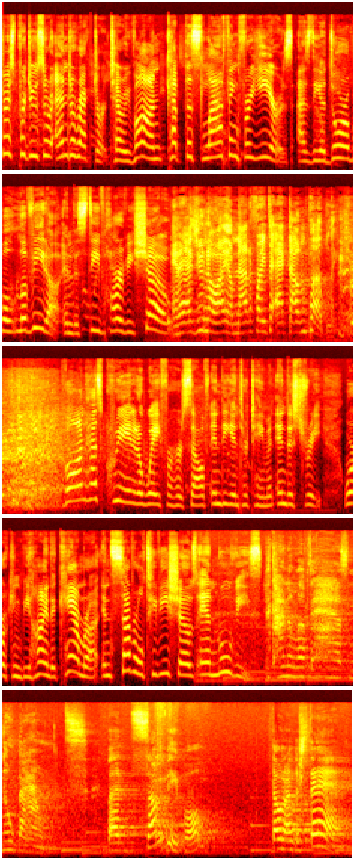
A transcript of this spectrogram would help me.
Actress, producer, and director Terri Vaughn kept us laughing for years as the adorable Lovita in the Steve Harvey show. And as you know, I am not afraid to act out in public. Vaughn has created a way for herself in the entertainment industry, working behind a camera in several TV shows and movies. The kind of love that has no bounds. But some people don't understand.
